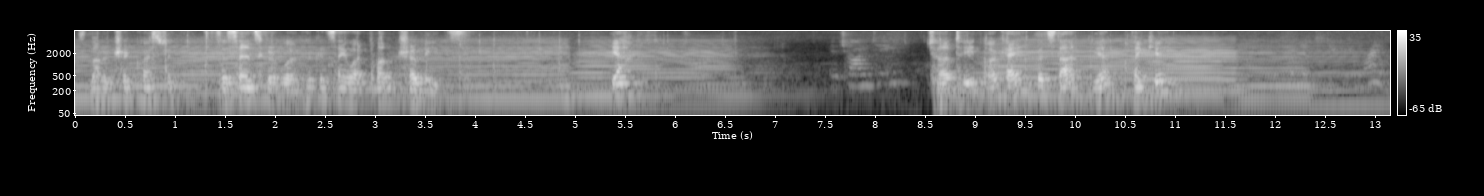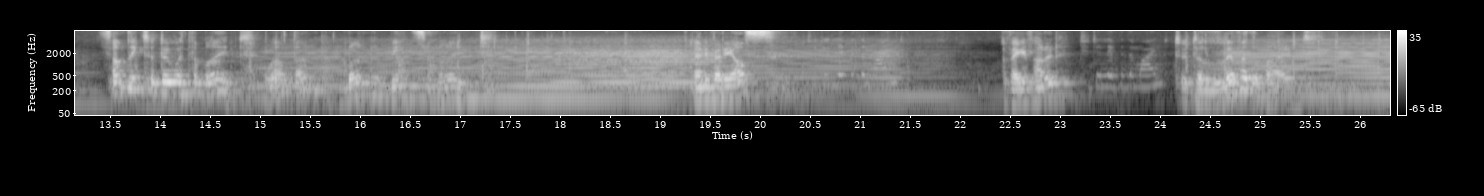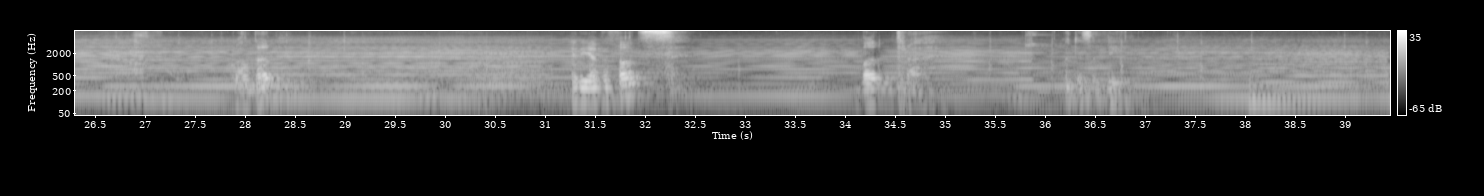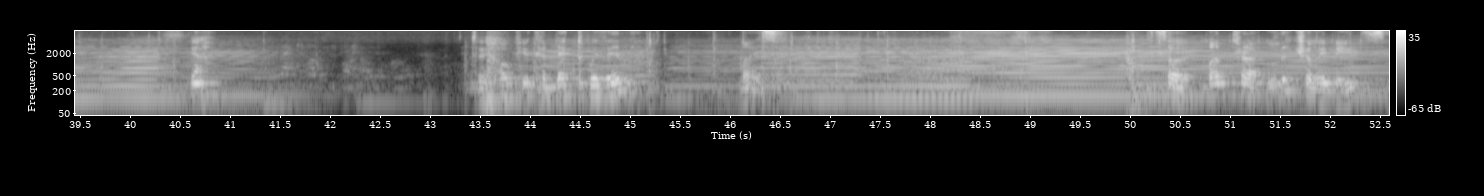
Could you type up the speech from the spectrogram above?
It's not a trick question. It's a Sanskrit word. Who can say what mantra means? Yeah? Chanting. Chanting. Okay, good start. Yeah, thank you. Something to do with the mind. Well done. Man means mind. Anybody else? To deliver the mind. I beg your pardon? To deliver the mind. To deliver the mind. Well done. Any other thoughts? Mantra. What does it mean? Yeah. To help you connect within. Nice. So, mantra literally means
